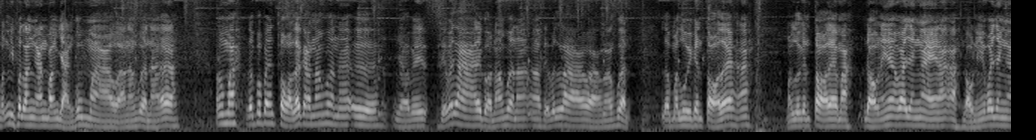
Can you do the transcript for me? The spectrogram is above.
มันมีพลังงานบางอย่างก็มาว่ะนะเพื่อนนะเออเอามาเราไปต่อแล้วกันนะเพื่อนนะเอออย่าไปเสียเวลาเลยก่อนนะเพื่อนนะเสียเวลาว่ะนะเพื่อน เรามาลุยกันต่อเลยนะมาลุยกันต่อเลยมา ดอกนี้ว่ายังไงนะอะดอกนี้ว่ายังไง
